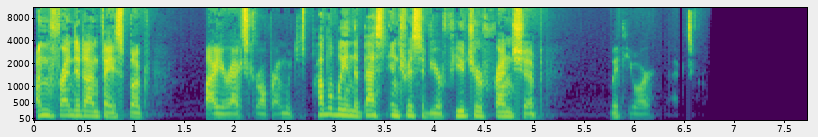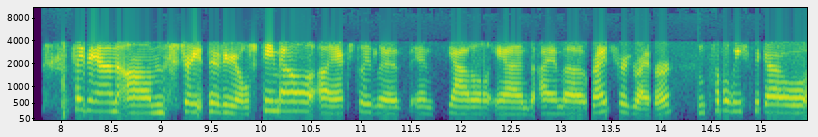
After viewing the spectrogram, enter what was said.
unfriended on Facebook by your ex girlfriend, which is probably in the best interest of your future friendship with your ex girlfriend. Hey Dan, um, straight 30 year old female. I actually live in Seattle and I am a rideshare driver. A couple weeks ago,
